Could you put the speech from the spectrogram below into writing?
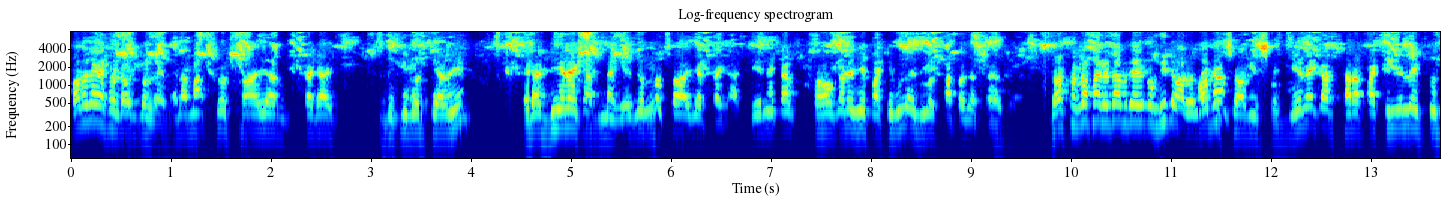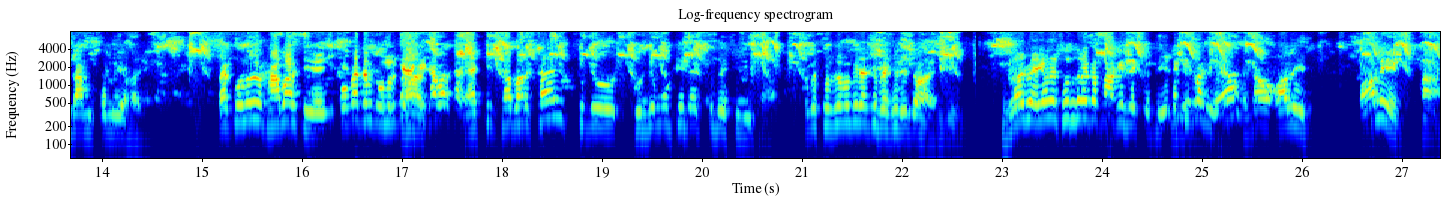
কত জায়গায় সোল্ড আউট করলেন এটা মাত্র ছ হাজার টাকায় বিক্রি করছি আমি। এটা ডিএনএ কার্ড নাই এজন্য ছ হাজার টাকা। ডিএনএ কার্ড সহকারে যে পাখিগুলো এগুলো সাত হাজার টাকা করে। দর্শকরা চাইলে তো আপনি এরকম দিতে পারবেন? অবশ্যই অবশ্যই। ডিএনএ কার্ড ছাড়া পাখি নিলে একটু দাম কমিয়ে হয়। তা কোনুর খাবার কি? কোকাটেল একই খাবার খায়? একই খাবার খায় শুধু সূর্যমুখীটা একটু বেশি দিতে হয়। শুধু সূর্যমুখীটা একটু বেশি দিতে হয়? জয় এখানে সুন্দর একটা পাখি দেখতেছি। এটা কি পাখি ভাইয়া? এটা অলিভ। অলিভ? হ্যাঁ।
